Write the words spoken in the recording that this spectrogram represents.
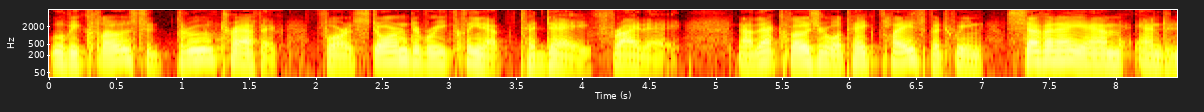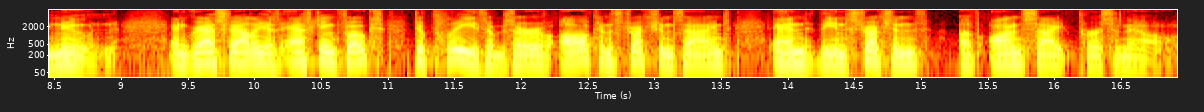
will be closed to through traffic for storm debris cleanup today, Friday. Now, that closure will take place between 7 a.m. and noon. And Grass Valley is asking folks to please observe all construction signs and the instructions of on site personnel.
